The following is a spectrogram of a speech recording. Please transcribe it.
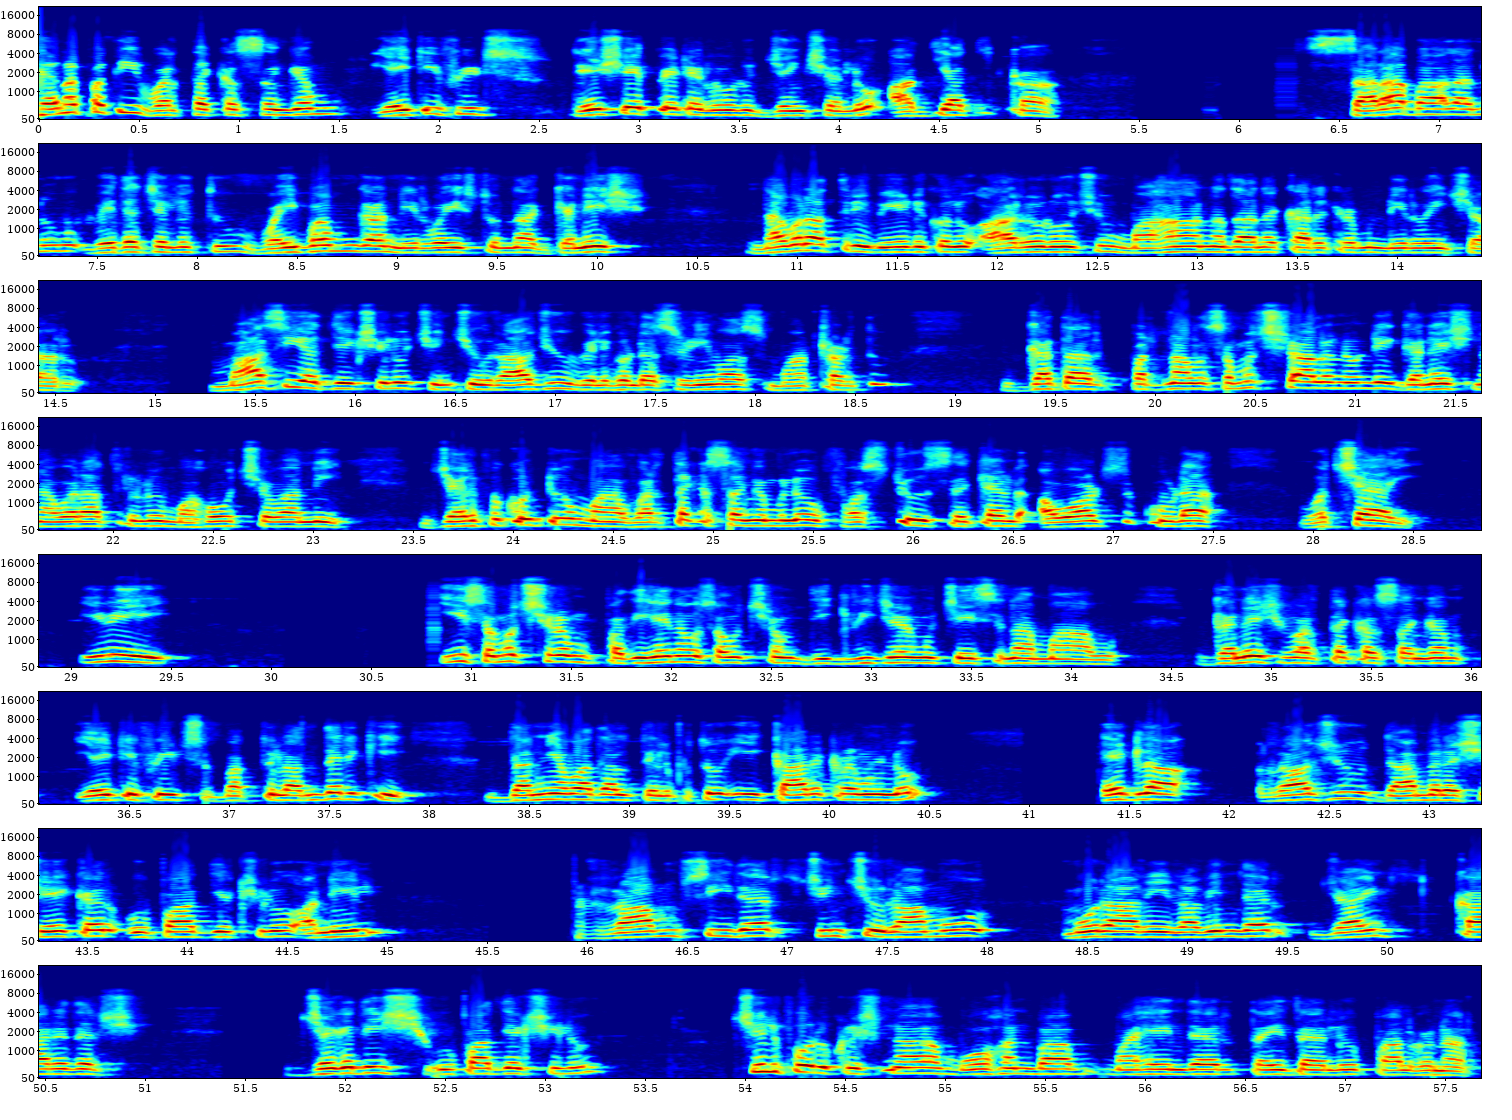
గణపతి వర్తక సంఘం eighty feets దేశేపేట road జంక్షన్లో ఆధ్యాత్మిక సరాబాలను వెదజల్లుతూ వైభవంగా నిర్వహిస్తున్న గణేష్ నవరాత్రి వేడుకలు ఆరో రోజు మహాన్నదాన కార్యక్రమం నిర్వహించారు. మాజీ అధ్యక్షులు చించు రాజు వెలుగొండ శ్రీనివాస్ మాట్లాడుతూ గత పద్నాలుగు సంవత్సరాల నుండి గణేష్ నవరాత్రులు మహోత్సవాన్ని జరుపుకుంటూ మా వర్తక సంఘంలో ఫస్ట్ సెకండ్ అవార్డ్స్ కూడా వచ్చాయి. ఇవి ఈ సంవత్సరం పదిహేనవ సంవత్సరం దిగ్విజయం చేసిన మా గణేష్ వర్తక సంఘం ఎయిటీ ఫీట్స్ భక్తులందరికీ ధన్యవాదాలు తెలుపుతూ ఈ కార్యక్రమంలో ఎడ్ల రాజు దామెర శేఖర్ ఉపాధ్యక్షుడు అనిల్ రామ్ శ్రీధర్ చించు రాము మురారి రవీందర్ జాయింట్ కార్యదర్శి జగదీష్ ఉపాధ్యక్షులు చిలుపూరు కృష్ణ మోహన్ బాబు మహేందర్ తదితరులు పాల్గొన్నారు.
